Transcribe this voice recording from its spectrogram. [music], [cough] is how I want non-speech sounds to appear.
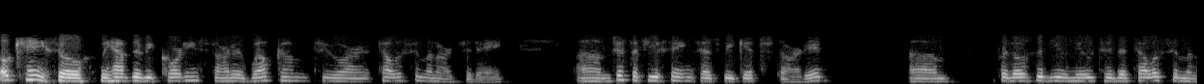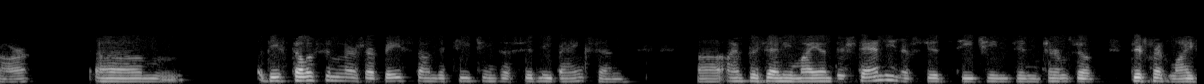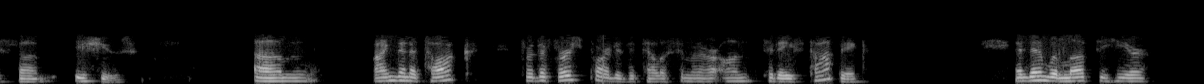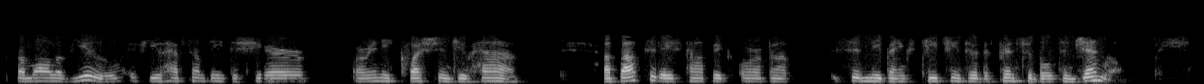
Okay, so we have the recording started. Welcome to our teleseminar today. Um, just a few things as we get started. Um, for those of you new to the teleseminar, um, these teleseminars are based on the teachings of Sydney Banks, and uh, I'm presenting my understanding of Sid's teachings in terms of different life um, issues. Um, I'm going to talk for the first part of the teleseminar on today's topic. And then would love to hear from all of you if you have something to share or any questions you have about today's topic or about Sydney Banks' teachings or the principles in general.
